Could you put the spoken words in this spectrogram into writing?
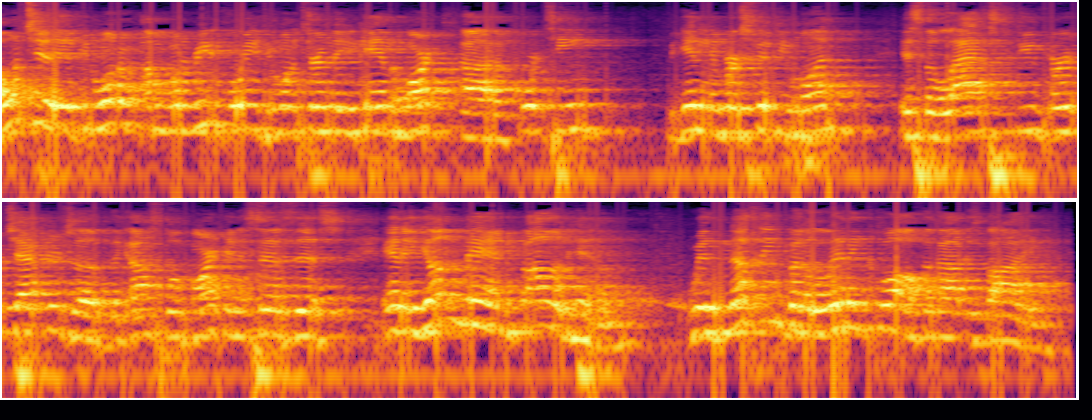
I want you, if you want to, I'm going to read it for you. If you want to turn there, you can. Mark uh, 14, beginning in verse 51. It's the last few chapters of the Gospel of Mark, and it says this And a young man followed him with nothing but a linen cloth about his body.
